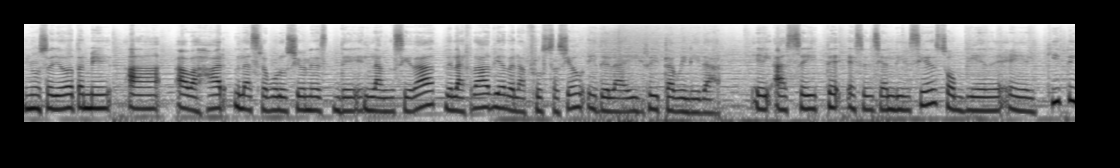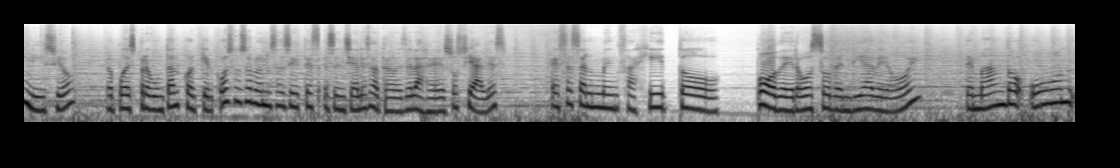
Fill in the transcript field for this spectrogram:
Nos ayuda también a, a bajar las revoluciones de la ansiedad, de la rabia, de la frustración y de la irritabilidad. El aceite esencial de incienso viene en el kit inicio. Me puedes preguntar cualquier cosa sobre los aceites esenciales a través de las redes sociales. Ese es el mensajito poderoso del día de hoy. Te mando un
